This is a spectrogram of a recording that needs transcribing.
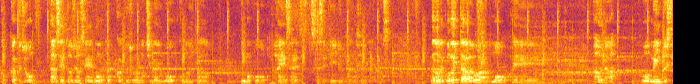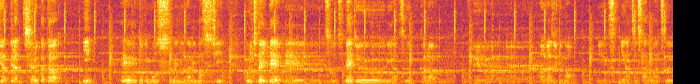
骨格上男性と女性の骨格上の違いをこの板にもこう反映されさせている感じになります。なのでこの板はもう、えー、パウダーをメインとしてやってらっしゃる方に、えー、とてもおすすめになりますしこう1台で、えー、そうですね12月から、えー、パウダー時期の 2, 月3月、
